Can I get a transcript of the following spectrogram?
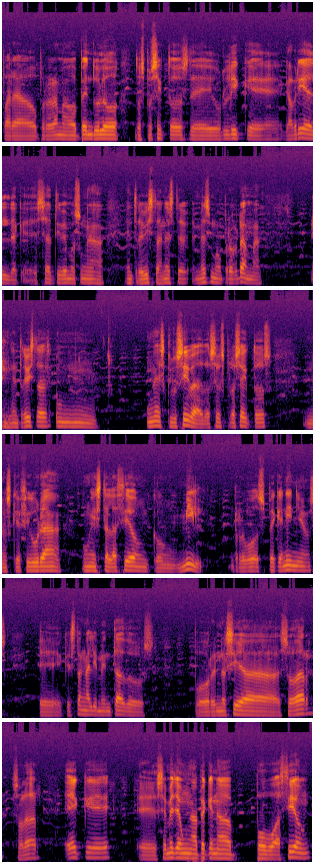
para o programa O Péndulo dos proxectos de Urlic e Gabriel, de que xa tivemos unha entrevista neste mesmo programa, entrevistas un, unha exclusiva dos seus proxectos nos que figura unha instalación con mil robots pequeniños eh, que están alimentados por enerxía solar, solar e que eh, semella unha pequena poboación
